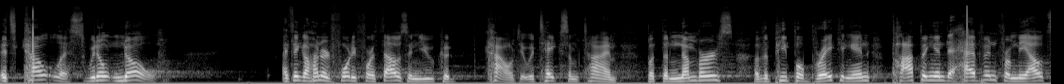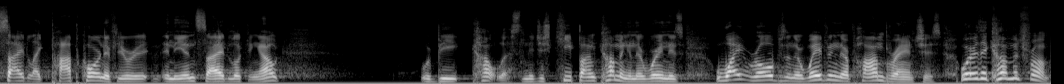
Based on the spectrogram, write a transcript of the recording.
It's countless. We don't know. I think 144,000 you could count. It would take some time. But the numbers of the people breaking in, popping into heaven from the outside like popcorn, if you were in the inside looking out, would be countless. And they just keep on coming. And they're wearing these white robes and they're waving their palm branches. Where are they coming from?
